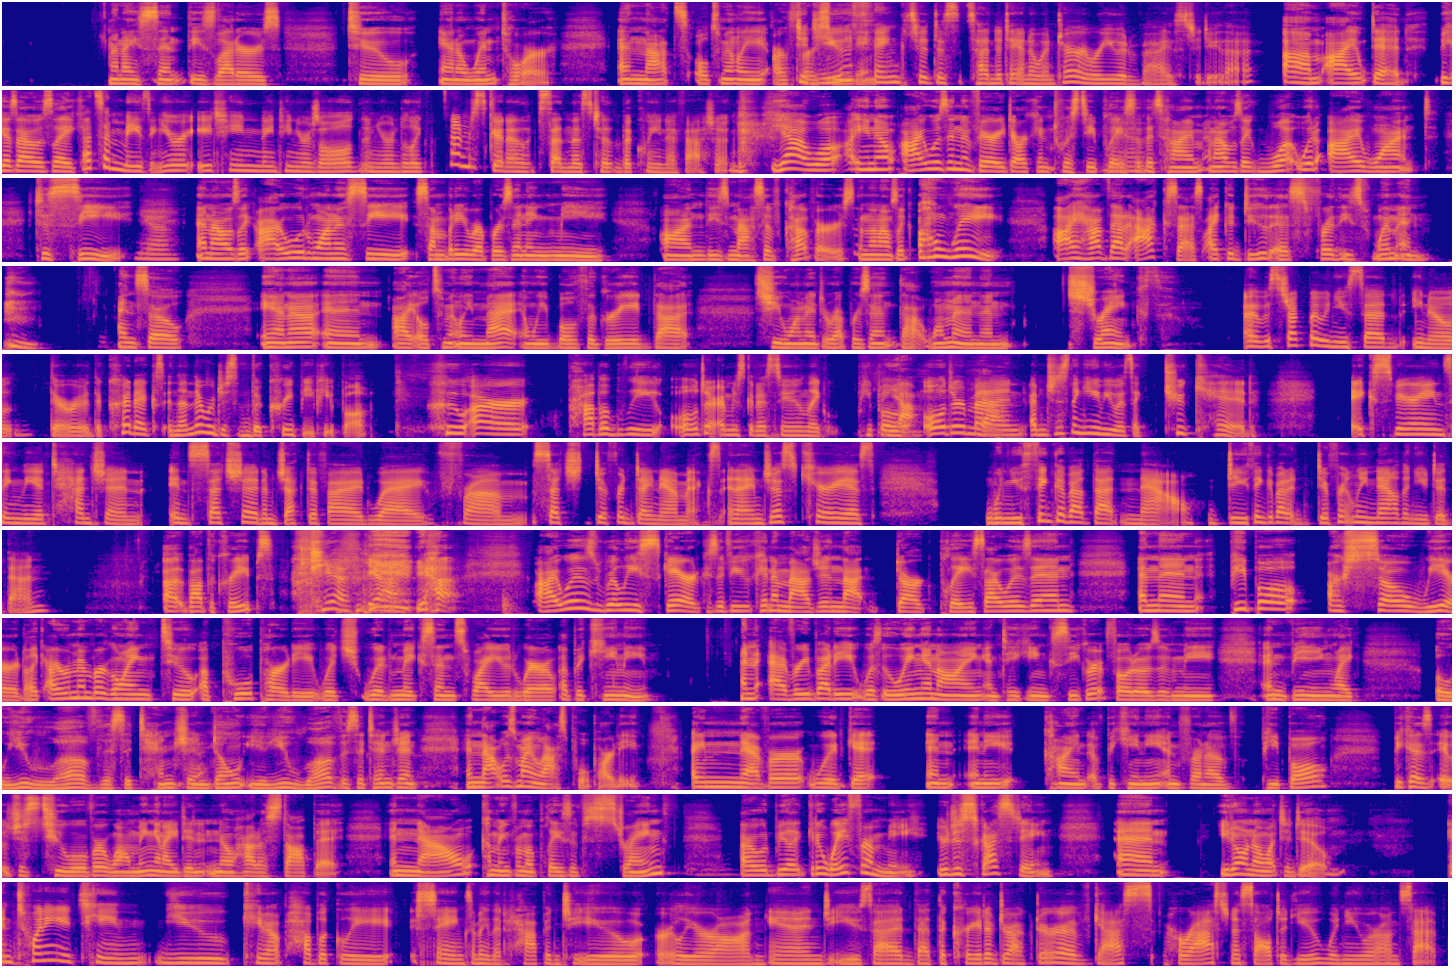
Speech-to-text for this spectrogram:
And I sent these letters to Anna Wintour. And that's ultimately our Did first you think to just send it to Anna Wintour or were you advised to do that? um, I did because I was like, That's amazing. You were 18, 19 years old and you're like, I'm just going to send this to the queen of fashion. Yeah, well, you know, I was in a very dark and twisty place Yeah. at the time. And I was like, what would I want to see? yeah. And I was like, I would want to see somebody representing me on these massive covers. And then I was like, oh, wait, I have that access. I could do this for these women. and so Anna and I ultimately met, and we both agreed that she wanted to represent that woman and strength. I was struck by when you said, you know, there were the critics and then there were just the creepy people who are probably older. I'm just going to assume like people, Yeah. older men. I'm just thinking of you as a true kid experiencing the attention in such an objectified way from such different dynamics. And I'm just curious when you think about that now, do you think about it differently now than you did then? Uh, about the creeps? Yeah, yeah. yeah. I was really scared because if you can imagine that dark place I was in, and then people are so weird. Like, I remember going to a pool party, which would make sense why you'd wear a bikini. And everybody was oohing and eyeing and taking secret photos of me and being like, oh, you love this attention, don't you? You love this attention. And that was my last pool party. I never would get in any kind of bikini in front of people because it was just too overwhelming and I didn't know how to stop it. And now, coming from a place of strength, I would be like, get away from me. You're disgusting. And you don't know what to do. In 2018, you came out publicly saying something that had happened to you earlier on. And you said that the creative director of Guess harassed and assaulted you when you were on set.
